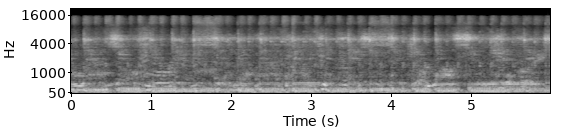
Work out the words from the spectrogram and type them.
Your face, your face, your face.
